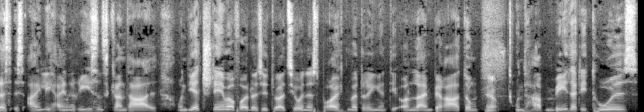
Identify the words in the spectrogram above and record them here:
Das ist eigentlich ein Riesenskandal. Und jetzt stehen wir vor der Situation, jetzt bräuchten wir dringend die Online-Beratung ja. und haben weder die Tools,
